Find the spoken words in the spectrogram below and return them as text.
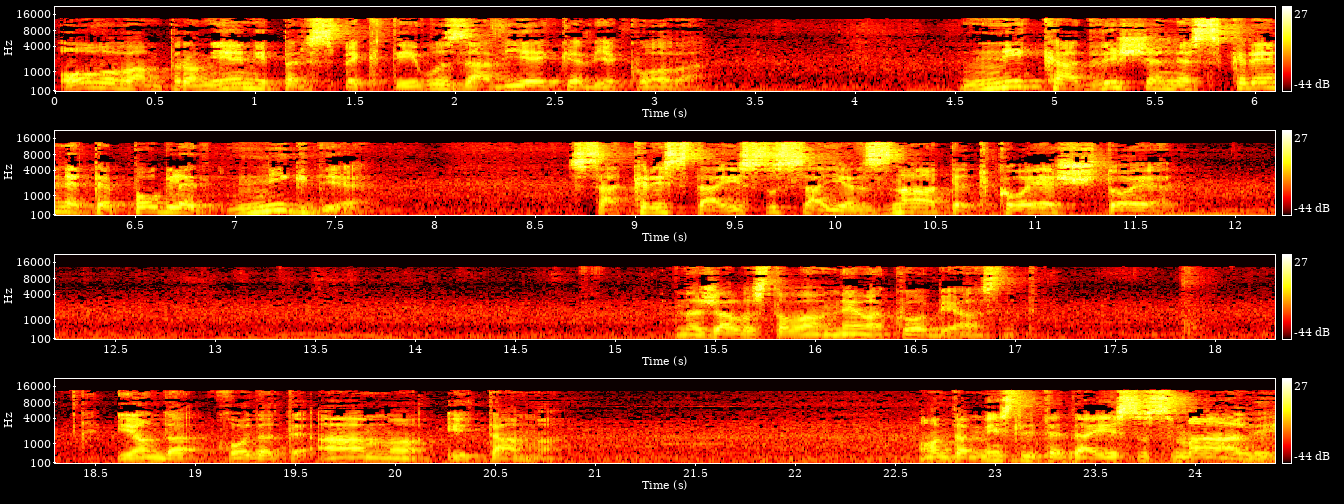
Ovo vam promijeni perspektivu za vijeke vjekova Nikad više ne skrenete pogled nigdje Sa Krista Isusa Jer znate tko je što je. Nažalost ovo vam nema ko objasniti. I onda hodate amo i tamo. Onda mislite da je Isus mali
